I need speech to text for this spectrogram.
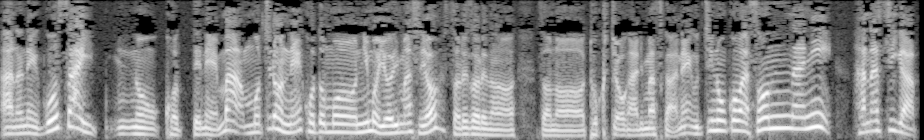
あのね、5歳の子ってね、まあもちろんね、子供にもよりますよ。それぞれの、その、特徴がありますからね。うちの子はそんなに話が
